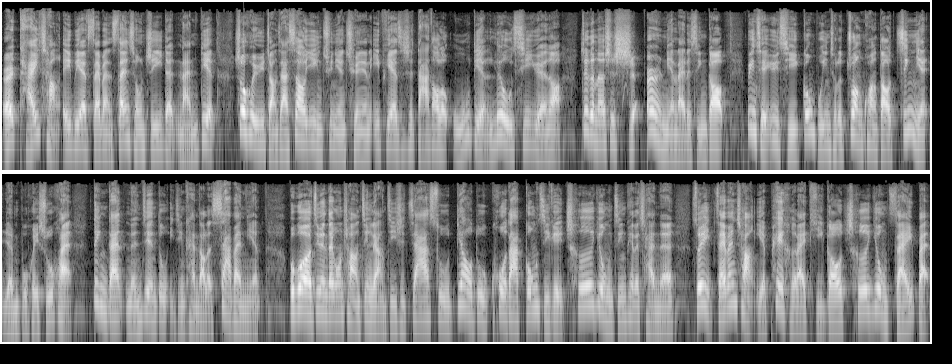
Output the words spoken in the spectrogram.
而台厂 ABF 载板三雄之一的南电，受惠于涨价效应，去年全年的 EPS 是达到了五点六七元哦，这个呢是十二年来的新高，并且预期供不应求的状况到今年仍不会舒缓，订单能见度已经看到了下半年。不过，晶圆代工厂近两季是加速调度、扩大供给给车用晶片的产能，所以载板厂也配合来提高车用载板，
